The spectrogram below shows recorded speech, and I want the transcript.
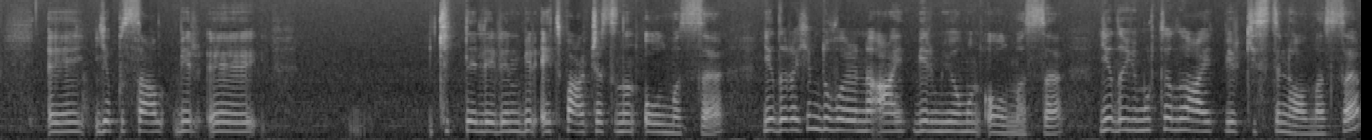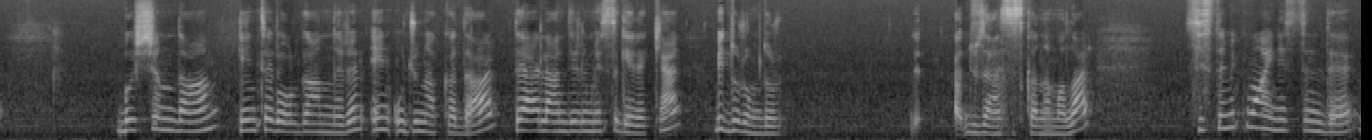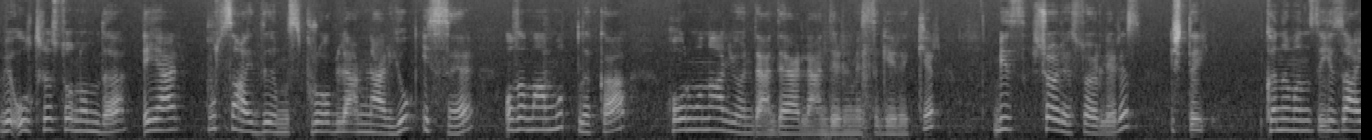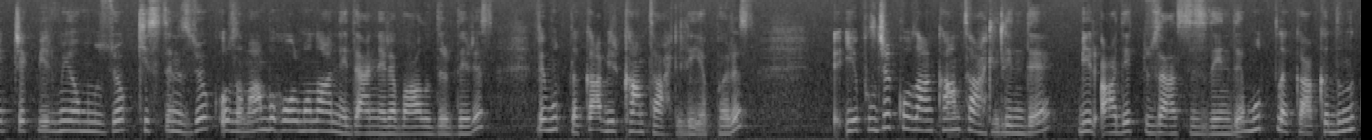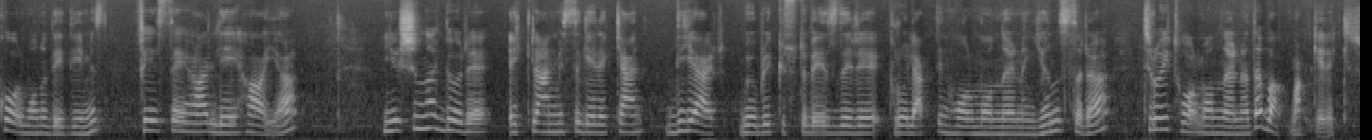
e, yapısal bir e, kitlelerin bir et parçasının olması ya da rahim duvarına ait bir miyomun olması ya da yumurtalığa ait bir kistin olması başından genital organların en ucuna kadar değerlendirilmesi gereken bir durumdur düzensiz kanamalar. Sistemik muayenesinde ve ultrasonunda eğer bu saydığımız problemler yok ise o zaman mutlaka hormonal yönden değerlendirilmesi gerekir. Biz şöyle söyleriz. İşte kanamanızı izah edecek bir miyomunuz yok, kistiniz yok. O zaman bu hormonal nedenlere bağlıdır deriz ve mutlaka bir kan tahlili yaparız. E, Yapılacak olan kan tahlilinde bir adet düzensizliğinde mutlaka kadınlık hormonu dediğimiz FSH-LH'ya yaşına göre eklenmesi gereken diğer böbrek üstü bezleri, prolaktin hormonlarının yanı sıra tiroid hormonlarına da bakmak gerekir.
